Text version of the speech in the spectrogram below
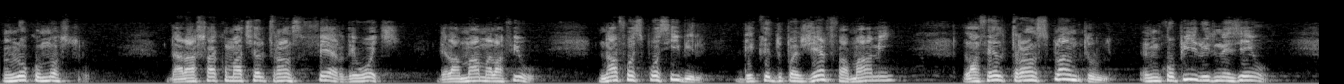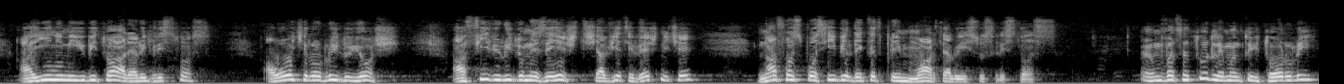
în locul nostru, dar așa cum acel transfer de ochi de la mamă la fiu n-a fost posibil decât după jertfa mamei, la fel transplantul în copiii lui Dumnezeu, a inimii iubitoare a lui Hristos, a ochilor lui duioși, a firii lui Dumnezeiești și a vieții veșnice n-a fost posibil decât prin moartea lui Isus Hristos. Învățăturile Mântuitorului,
